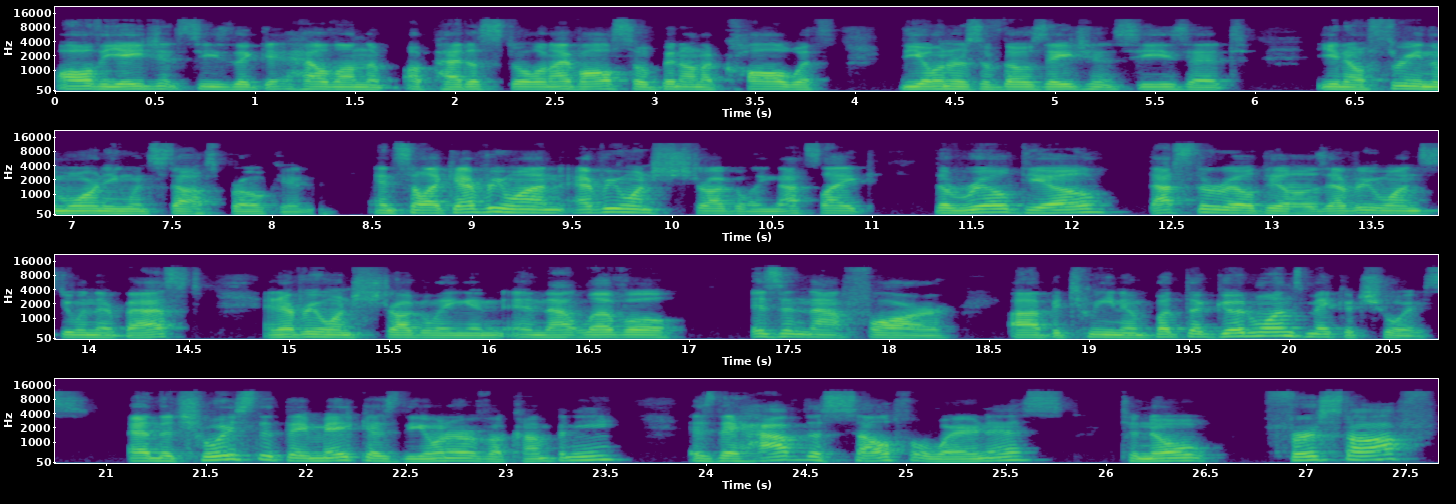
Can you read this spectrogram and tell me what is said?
all the agencies that get held on the, a pedestal. And I've also been on a call with the owners of those agencies at, you know, three in the morning when stuff's broken. And so like everyone, everyone's struggling. That's like the real deal. That's the real deal is everyone's doing their best and everyone's struggling. And, and that level isn't that far uh, between them. But the good ones make a choice. And the choice that they make as the owner of a company is they have the self-awareness to know first off,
